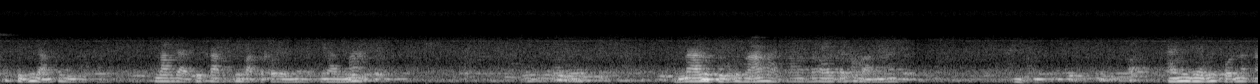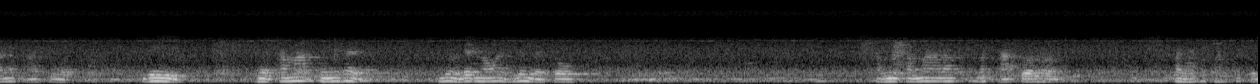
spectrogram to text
ทุกสิ่งทุกอย่างก็ดีหลักใหญ่คือการปฏิบัติกับตัวเองเนี่ยใหญ่มากนาลูกศิษย์ลูกหาเราเอาไปปฏิบัตินะอันนี้เรียนผลในการรักษาตัวดีเนี่ยธรรมะจริงไม่ใช่ เรื่องเล็กน้อยเรื่องใหญ่โตทำธรรมะแล้วรักษาตัวแล้วปัญหาก็พาก็เป็น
